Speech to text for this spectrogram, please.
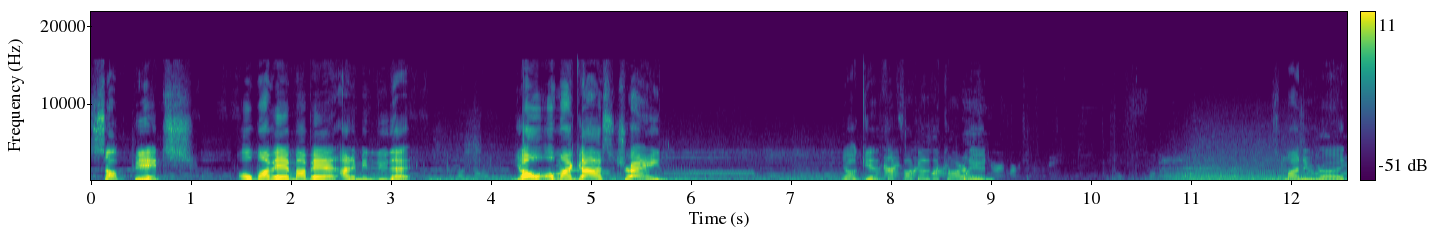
Sup, bitch? Oh, my bad, my bad. I didn't mean to do that. Yo, oh my gosh, the train. Yo, get the fuck out of the car, dude. This is my new ride.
